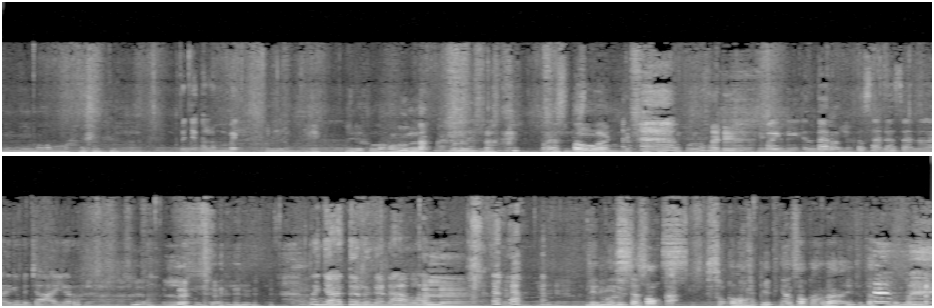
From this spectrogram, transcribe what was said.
ini melemah banyak yang lembek. Menyelembek jadi tulang lunak. Melunak. Presto. Ada ya pagi ntar Iya. ke sana lagi mencair ya. Menyatu dengan alam. Lah jadi manusia soka. Sok kalau kepiting kan soka nggak itu tuh? Lunak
